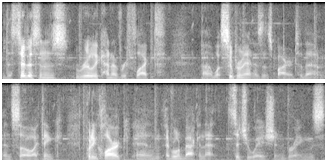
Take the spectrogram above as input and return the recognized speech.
the citizens really kind of reflect uh, what Superman has inspired to them. And so I think putting Clark and everyone back in that situation brings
